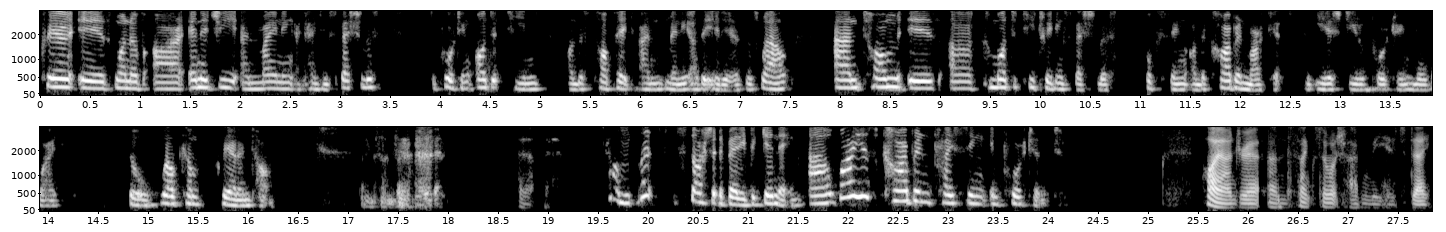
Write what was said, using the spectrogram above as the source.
Claire is one of our energy and mining accounting specialists supporting audit teams on this topic and many other areas as well. And Tom is a commodity trading specialist focusing on the carbon markets and ESG reporting more widely. So welcome, Claire and Tom. Thanks, Andrea. Tom, let's start at the very beginning. Uh, why is carbon pricing important? Hi, Andrea, and thanks so much for having me here today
